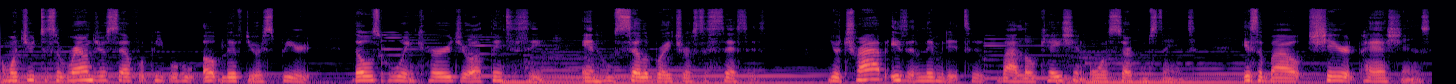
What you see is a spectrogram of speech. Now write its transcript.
I want you to surround yourself with people who uplift your spirit, those who encourage your authenticity, and who celebrate your successes. Your tribe isn't limited to by location or circumstance. It's about shared passions,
